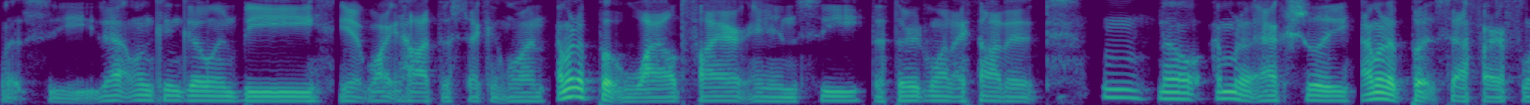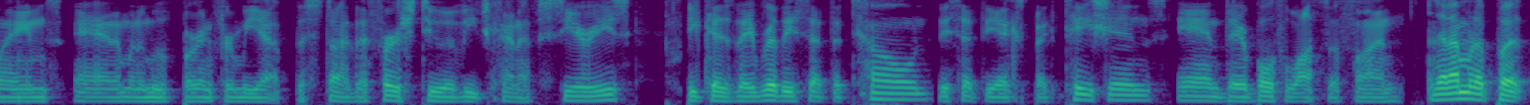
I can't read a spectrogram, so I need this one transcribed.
Let's see. That one can go in B. Yeah, White Hot, the second one. I'm going to put Wildfire in C. The third one, I thought it. Mm, no, I'm going to actually. I'm going to put Sapphire Flames and I'm going to move Burn for Me up. The start, the first two of each kind of series because they really set the tone, they set the expectations, and they're both lots of fun. And then I'm gonna put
